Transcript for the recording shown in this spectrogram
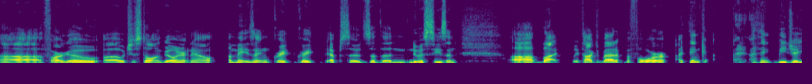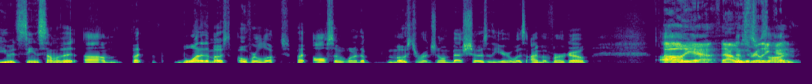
Uh, Fargo, uh, which is still ongoing right now, amazing. Great, great episodes of the newest season. Uh, but we talked about it before. I think, I think BJ, you had seen some of it. Um, but one of the most overlooked, but also one of the most original and best shows of the year was I'm a Virgo. Oh Um, yeah, that was really was on- good.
